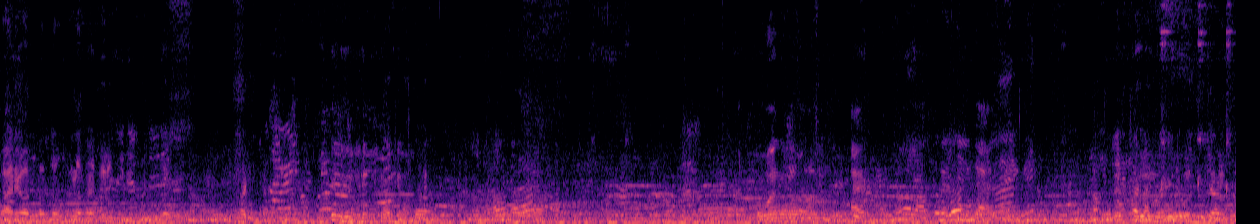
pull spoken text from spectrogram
बारे अंतर जाऊन तुला काय तरी किती सुरू झाली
